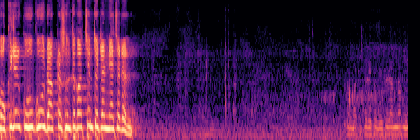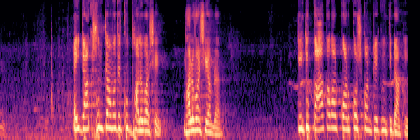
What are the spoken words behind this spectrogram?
কোকিলের কুহু কুহু ডাক্তার শুনতে পাচ্ছেন তো, এটা ন্যাচারাল। এই ডাক শুনতে আমাদের খুব ভালোবাসে, ভালোবাসি আমরা। কিন্তু কাক আবার কর্কশ কণ্ঠে কিন্তু ডাকে।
